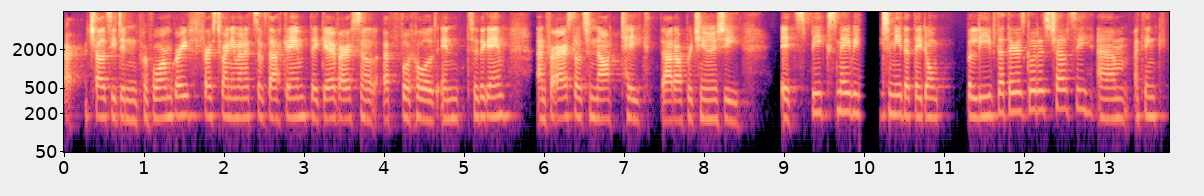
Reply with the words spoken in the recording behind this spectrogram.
Uh, Chelsea didn't perform great first 20 minutes of that game. They gave Arsenal a foothold into the game. And for Arsenal to not take that opportunity, it speaks maybe to me that they don't believe that they're as good as Chelsea. Um, I think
